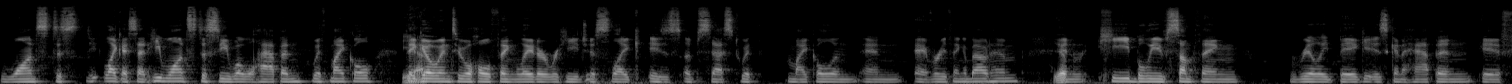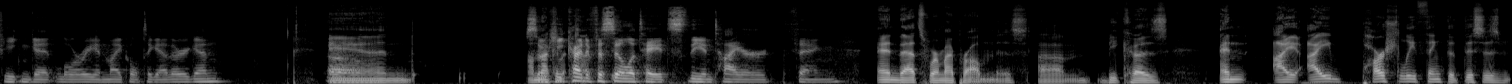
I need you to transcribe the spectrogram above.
wants to, like I said, he wants to see what will happen with Michael. They Yeah. go into a whole thing later where he just like is obsessed with Michael and and everything about him, Yep. and he believes something really big is going to happen if he can get Laurie and Michael together again. Um, and I'm so he kind of facilitates the entire thing. and that's where my problem is um, because and i i partially think that this is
